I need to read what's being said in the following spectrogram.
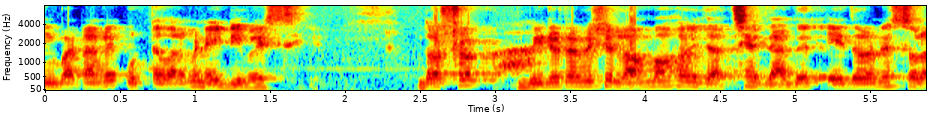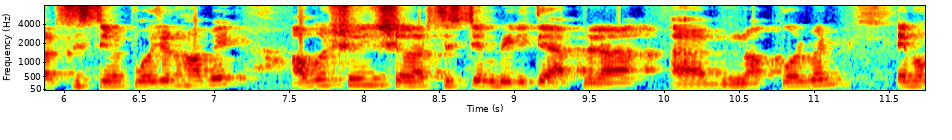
ইনভার্টারে করতে পারবেন এই ডিভাইস থেকে। দর্শক, ভিডিওটা বেশি লম্বা হয়ে যাচ্ছে। যাদের এই ধরনের সোলার সিস্টেমের প্রয়োজন হবে, অবশ্যই সোলার সিস্টেম বিডিতে আপনারা নক করবেন এবং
